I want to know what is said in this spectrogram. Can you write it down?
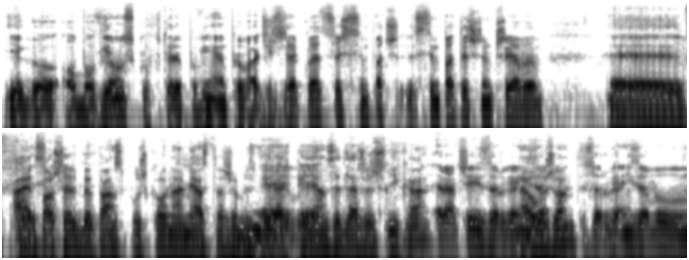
jego obowiązków, które powinien prowadzić. Jest akurat coś sympaty- sympatycznym przejawem e, w, Ale poszedłby pan z puszką na miasto, żeby zbierać Nie, pieniądze dla rzecznika? raczej Na zorganizo- urząd? zorganizował e,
